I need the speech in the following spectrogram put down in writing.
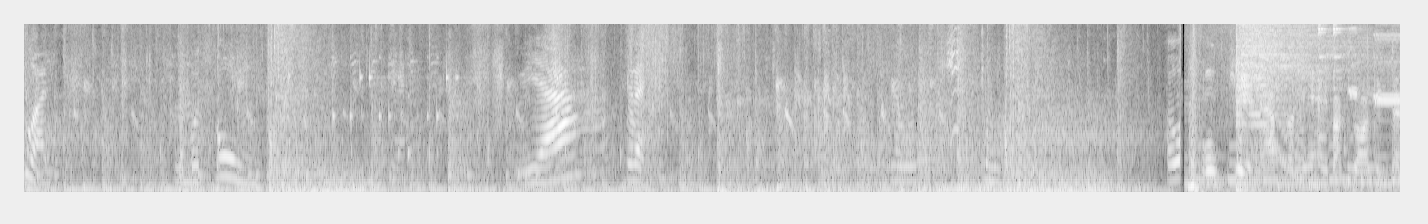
สวยระเบิดตุ้มเรียวเดี๋ยวเลยโอเคนะครับ ตอนนี้ให้บักซอติดตา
